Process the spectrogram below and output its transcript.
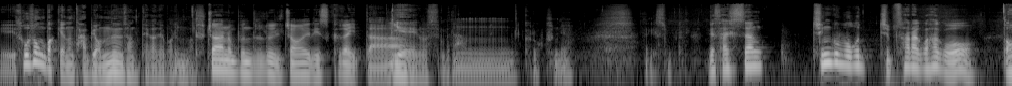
이 소송밖에는 답이 없는 상태가 돼버린 거죠. 투자하는 분들도 일정의 리스크가 있다. 예, 그렇습니다. 음, 그렇군요. 알겠습니다. 사실상 친구 보고 집 사라고 하고 어.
